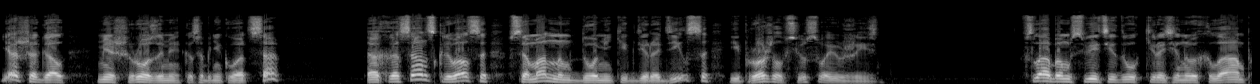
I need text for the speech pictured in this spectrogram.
Я шагал меж розами к особняку отца, а Хасан скрывался в саманном домике, где родился и прожил всю свою жизнь. В слабом свете двух керосиновых ламп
